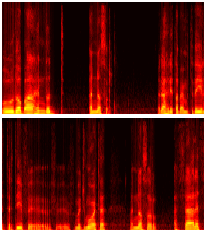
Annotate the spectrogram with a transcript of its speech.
وذوب آهن ضد النصر. الأهلي طبعا متذيل الترتيب في, في, في مجموعته. النصر الثالث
